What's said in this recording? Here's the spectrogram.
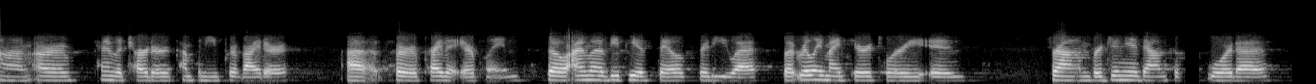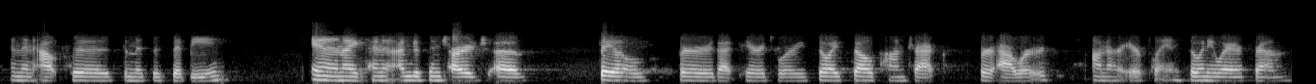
um, are kind of a charter company provider uh, for private airplanes. So I'm a VP of sales for the U.S., but really my territory is from Virginia down to Florida and then out to the Mississippi. And I kind of I'm just in charge of sales for that territory. So I sell contracts for hours on our airplane. So anywhere from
